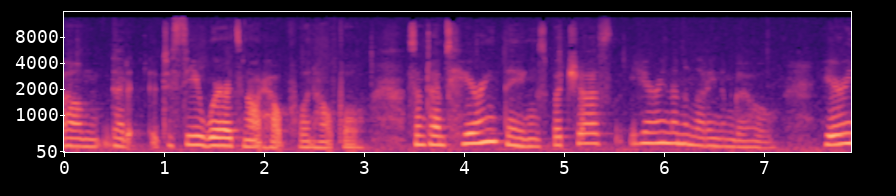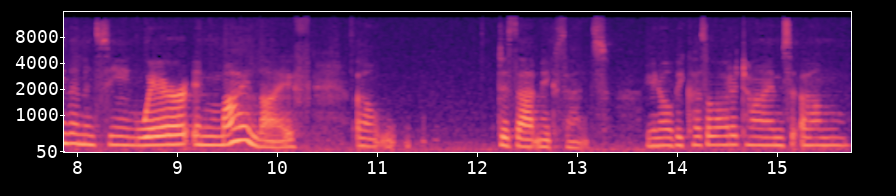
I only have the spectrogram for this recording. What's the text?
um, that to see where it's not helpful and helpful. Sometimes hearing things, but just hearing them and letting them go. Hearing them and seeing where in my life um, does that make sense. You know, because a lot of times um,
